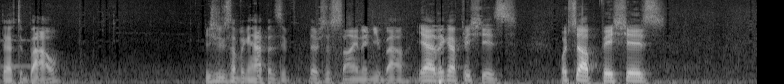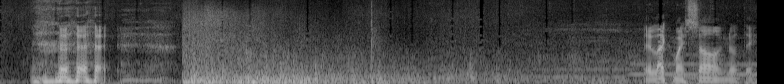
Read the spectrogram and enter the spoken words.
They have to bow. Usually something happens if there's a sign and you bow. Yeah, they got fishes. What's up, fishes? they like my song, don't they?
